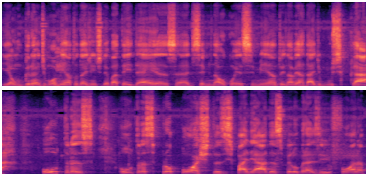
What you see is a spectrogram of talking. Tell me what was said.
e é um grande momento da gente debater ideias, é, disseminar o conhecimento e, na verdade, buscar outras outras propostas espalhadas pelo Brasil e fora,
